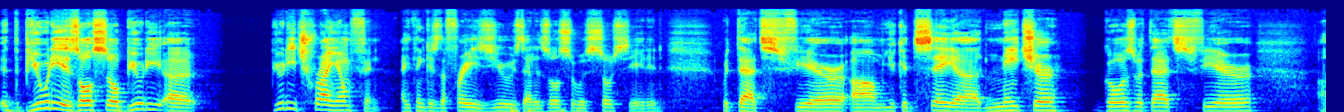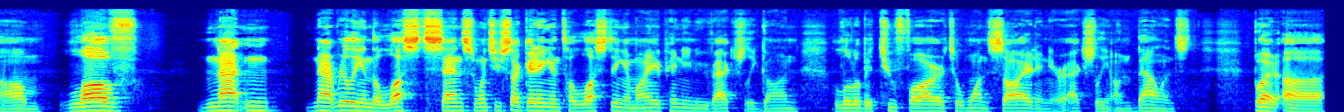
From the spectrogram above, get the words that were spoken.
the beauty is also beauty. Uh, beauty triumphant, I think, is the phrase used that is also associated with that sphere. Um, you could say uh, nature goes with that sphere. Um, love, not in, not really in the lust sense. Once you start getting into lusting, in my opinion, you've actually gone a little bit too far to one side, and you're actually unbalanced. But uh,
